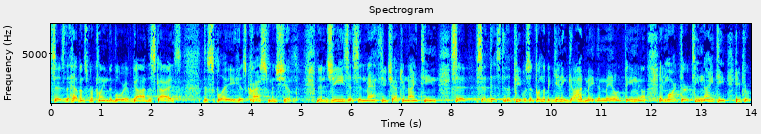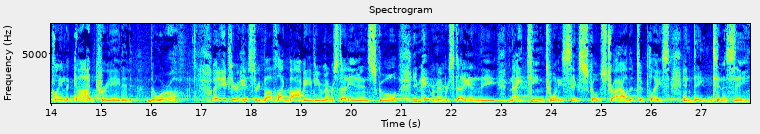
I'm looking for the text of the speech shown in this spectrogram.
says the heavens proclaim the glory of God, the skies display his craftsmanship. Then Jesus in Matthew chapter 19 said, said this to the people, said, from the beginning God made them male and female. In Mark 13, 19, he proclaimed that God created the world. Uh, if you're a history buff like Bobby, if you remember studying in school, you may remember studying the 1926 Scopes trial that took place in Dayton, Tennessee.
